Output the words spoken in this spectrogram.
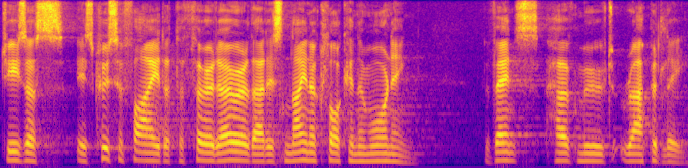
Jesus is crucified at the third hour, that is nine o'clock in the morning. Events have moved rapidly.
